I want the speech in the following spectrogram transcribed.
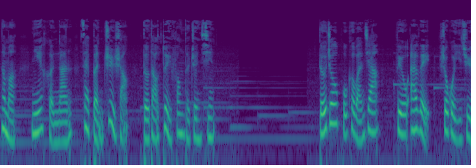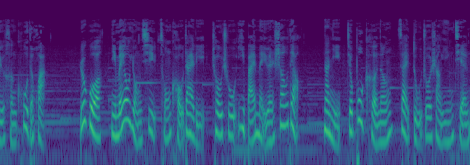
那么你很难在本质上得到对方的真心。德州扑克玩家 Phil Ivey 说过一句很酷的话：“如果你没有勇气从口袋里抽出一百美元烧掉，那你就不可能在赌桌上赢钱。”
